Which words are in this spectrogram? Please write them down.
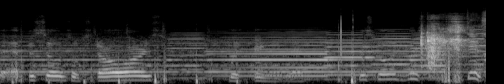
the episodes of Star Wars. But anyway, let's go with this. This.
